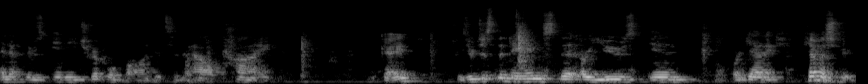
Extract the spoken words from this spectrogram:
And if there's any triple bond, it's an alkyne. Okay? These are just the names that are used in organic chemistry.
